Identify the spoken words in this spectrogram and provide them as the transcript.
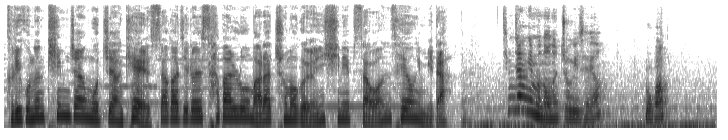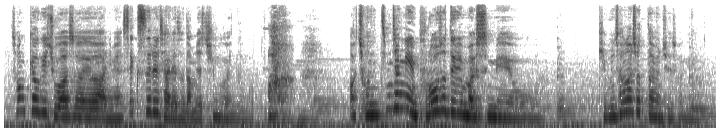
그리고는 팀장 못지않게 싸가지를 사발로 말아쳐먹은 신입사원 세영입니다. 팀장님은 어느 쪽이세요? 뭐가? 성격이 좋아서요? 아니면 섹스를 잘해서 남자친구가 있는 거? 아, 아, 전 팀장님이 부러워서 드린 말씀이에요. 기분 상하셨다면 죄송해요.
